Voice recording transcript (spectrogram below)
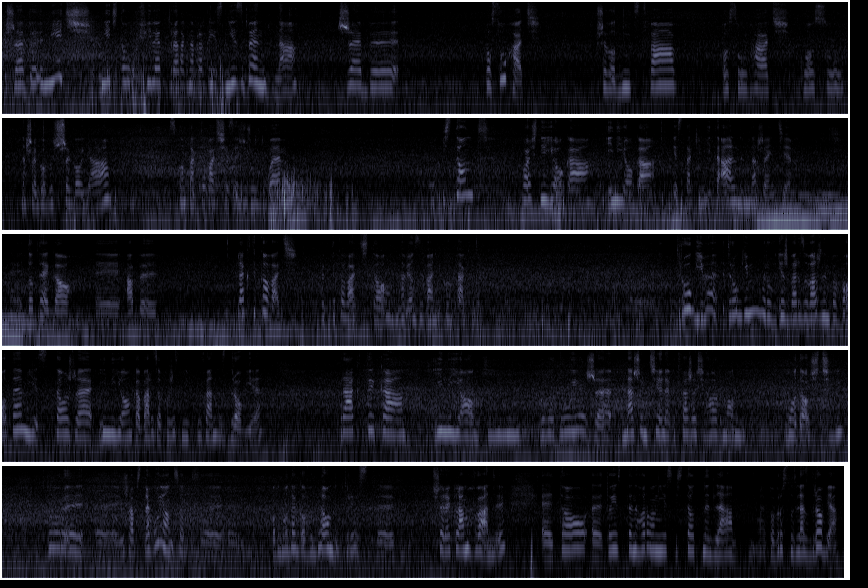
e, żeby mieć, mieć tą chwilę, która tak naprawdę jest niezbędna, żeby posłuchać przewodnictwa, posłuchać głosu naszego wyższego ja, skontaktować się ze źródłem. I stąd właśnie yoga, in yoga jest takim idealnym narzędziem e, do tego, e, aby praktykować, praktykować to nawiązywanie kontaktu. Drugim, drugim również bardzo ważnym powodem jest to, że in yoga bardzo korzystnie wpływa na zdrowie. Praktyka in yogi powoduje, że w naszym ciele wytwarza się hormon młodości, który e, już abstrahując od, e, od młodego wyglądu, który jest e, przereklamowany, to, to jest ten hormon jest istotny dla po prostu dla zdrowia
